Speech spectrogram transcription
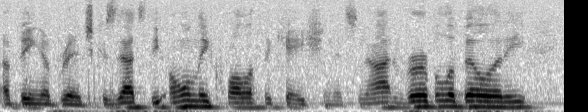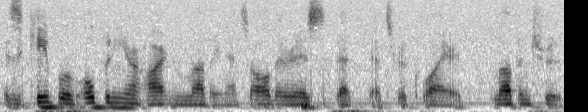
of being a bridge, because that's the only qualification. It's not verbal ability, it's capable of opening your heart and loving. That's all there is that, that's required love and truth.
